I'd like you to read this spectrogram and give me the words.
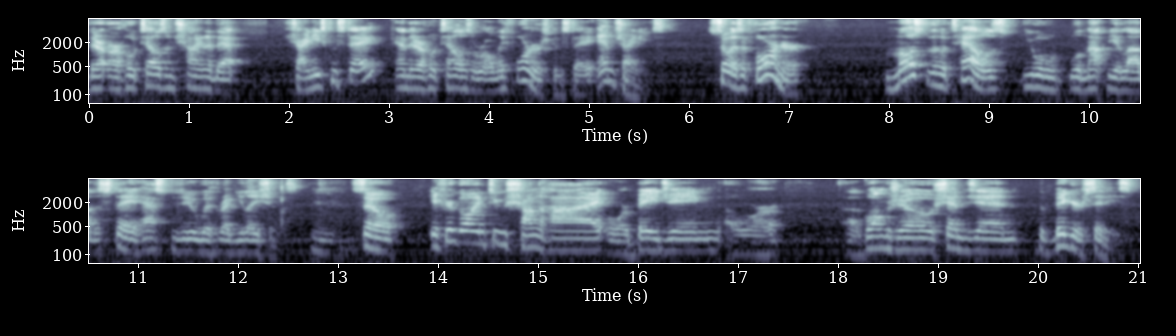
there are hotels in China that Chinese can stay, and there are hotels where only foreigners can stay, and Chinese. So, as a foreigner, most of the hotels you will, will not be allowed to stay. Has to do with regulations. Mm. So, if you're going to Shanghai or Beijing or uh, Guangzhou, Shenzhen, the bigger cities,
